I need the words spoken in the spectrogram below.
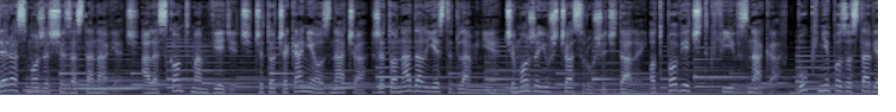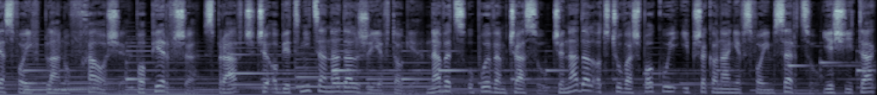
Teraz możesz się zastanawiać, ale skąd mam wiedzieć, czy to czekanie oznacza, że to nadal jest dla mnie, czy może już czas ruszyć dalej? Odpowiedź tkwi w znakach. Bóg nie pozostawia swoich planów w chaosie. Po pierwsze, sprawdź, czy obietnica nadal żyje w tobie. Nawet z upływem czasu, czy nadal odczuwasz pokój i przekonanie w swoim sercu? Jeśli tak,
